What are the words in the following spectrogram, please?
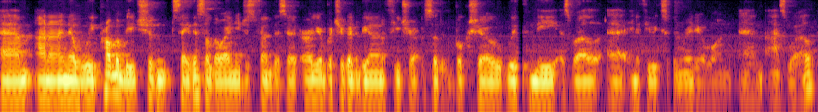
Um, and I know we probably shouldn't say this, although I only just found this out earlier, but you're going to be on a future episode of the book show with me as well uh, in a few weeks on Radio 1 um, as well.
